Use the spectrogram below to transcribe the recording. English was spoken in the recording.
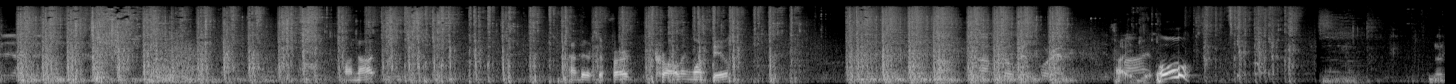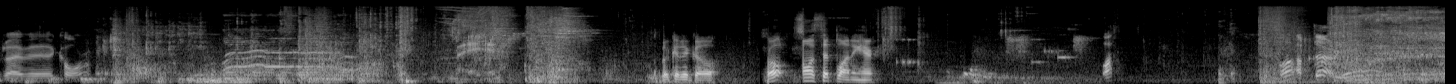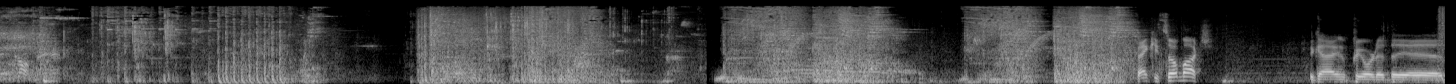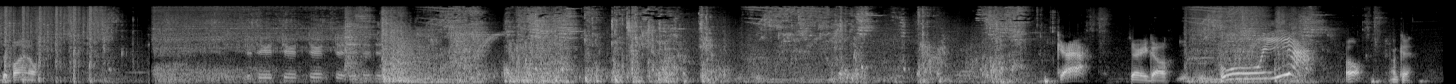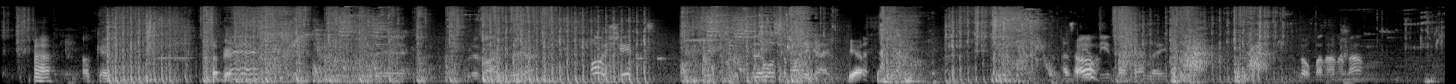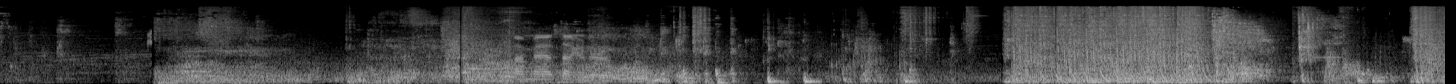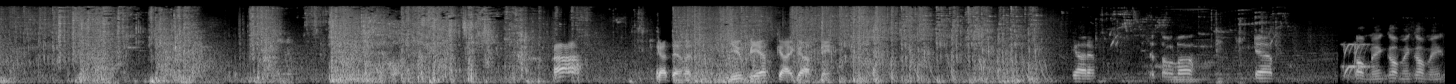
see, I. Or not. And there's a third crawling one too. I'm going for it. It's oh! Nu driver vi car. Look at it go. Oh, oh someone's ziplining here. What? What? Up there? Come here. Thank you so much. The guy who pre-ordered the the vinyl. Du. There you go. Ooh, yeah. Oh, okay. Uh-huh. Okay. It's up here. Det- Revival här. Oh shit! There was another guy. Yeah. I still Oh. need my melee. No banana man. I'm uh, standing on the roof. Ah! God damn it. UPS guy got me. Got him. Yes, Ola. Yeah. Coming, coming, coming.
